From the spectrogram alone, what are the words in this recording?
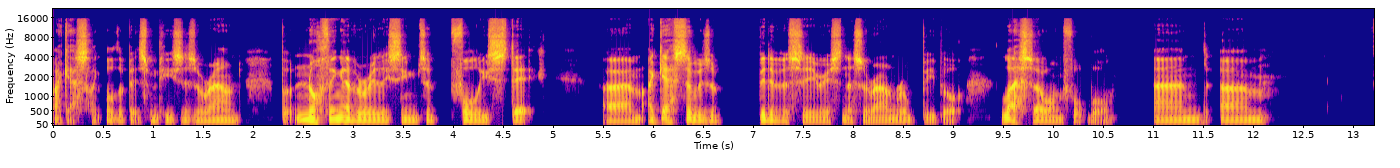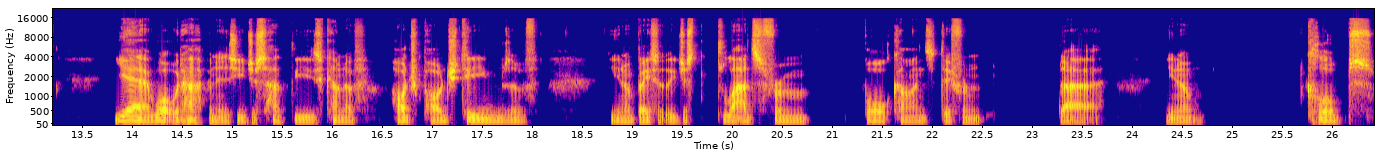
I guess, like other bits and pieces around. But nothing ever really seemed to fully stick. Um, I guess there was a bit of a seriousness around rugby, but less so on football. And um, yeah, what would happen is you just had these kind of hodgepodge teams of, you know, basically just lads from all kinds of different, uh, you know, clubs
